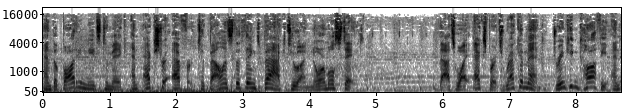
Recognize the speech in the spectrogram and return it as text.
and the body needs to make an extra effort to balance the things back to a normal state. That's why experts recommend drinking coffee an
